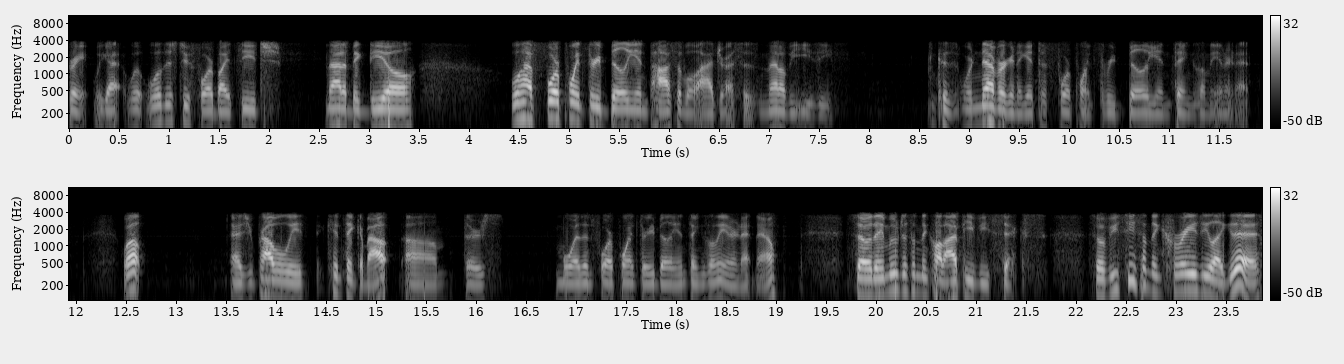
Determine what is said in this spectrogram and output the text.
great, we got we'll, we'll just do four bytes each, not a big deal. We'll have 4.3 billion possible addresses, and that'll be easy." because we're never going to get to 4.3 billion things on the internet. Well, as you probably can think about, um, there's more than 4.3 billion things on the internet now. So they moved to something called IPv6. So if you see something crazy like this,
